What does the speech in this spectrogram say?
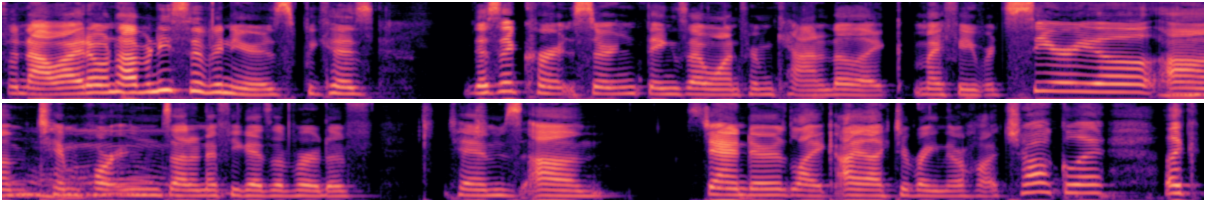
so now I don't have any souvenirs because there's like current certain things I want from Canada, like my favorite cereal, um, Tim Hortons. I don't know if you guys have heard of Tim's. Um, standard, like I like to bring their hot chocolate. Like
